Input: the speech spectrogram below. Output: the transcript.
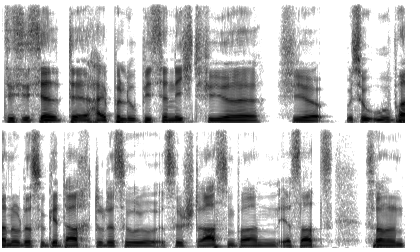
das ist ja, der Hyperloop ist ja nicht für, für so U-Bahn oder so gedacht oder so, so Straßenbahnersatz, sondern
